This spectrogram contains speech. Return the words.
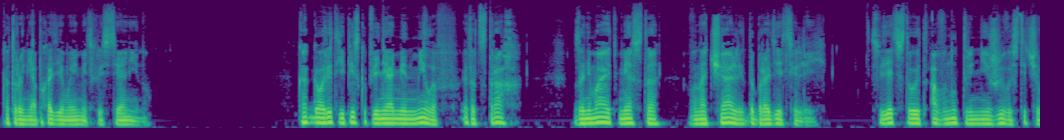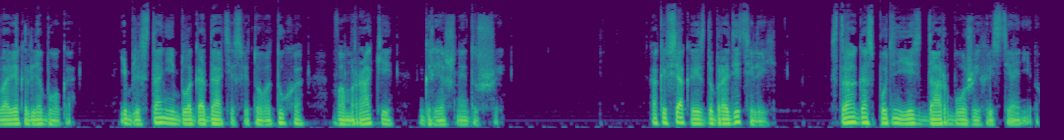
который необходимо иметь христианину? Как говорит епископ Вениамин Милов, этот страх занимает место в начале добродетелей, свидетельствует о внутренней живости человека для Бога и блистании благодати Святого Духа во мраке грешной души. Как и всякое из добродетелей, страх Господень есть дар Божий христианину.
